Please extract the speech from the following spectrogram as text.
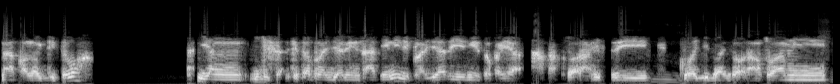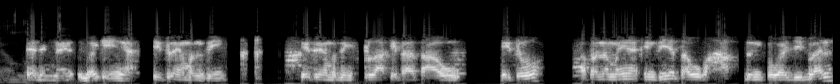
nah kalau gitu yang bisa kita pelajarin saat ini dipelajarin gitu kayak hak hak seorang istri, Hmm. kewajiban seorang suami. Dan lain sebagainya. Itu yang penting. Itu yang penting setelah kita tahu itu apa namanya intinya tahu hak dan kewajiban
